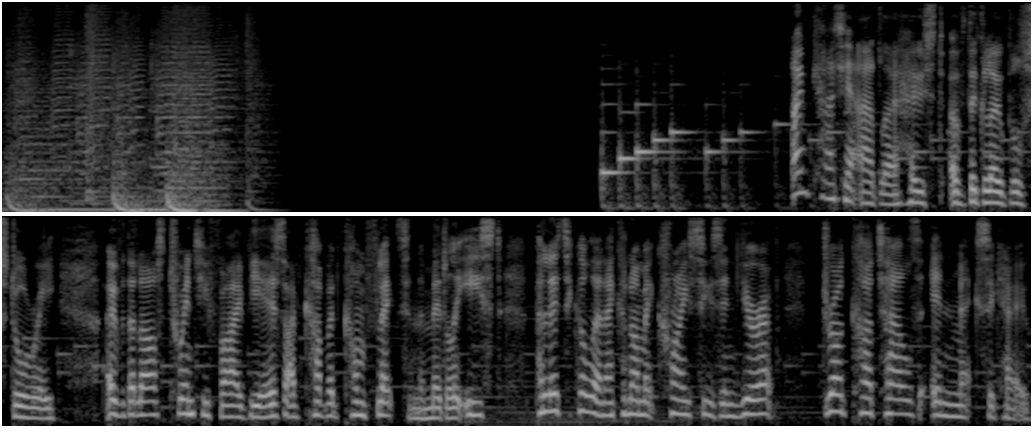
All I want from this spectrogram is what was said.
I'm Katya Adler, host of The Global Story. Over the last 25 years, I've covered conflicts in the Middle East, political and economic crises in Europe, drug cartels in Mexico.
